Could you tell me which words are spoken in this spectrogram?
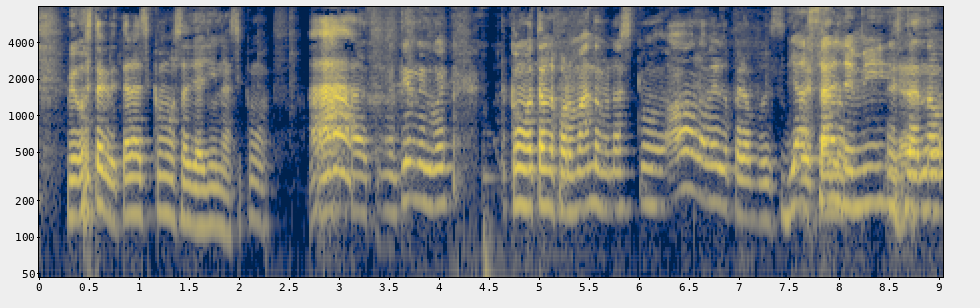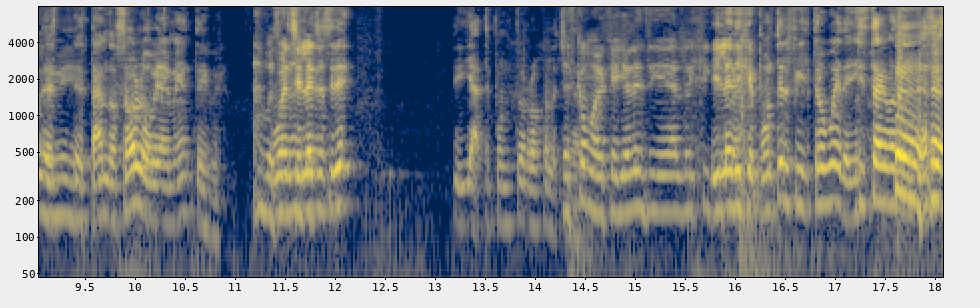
me gusta gritar así como Saiyajin, así como, ¡ah! ¿Me entiendes, güey? Como transformándome, ¿no? Así como, ¡ah, la verga! Pero pues. Ya estando- sal de mí. Estando, Ya sal de est- mí. estando solo, obviamente, güey. Pues o en silencio, así de. Y ya te pones todo rojo la Es chingada. como el que yo le enseñé al Ricky. Y le dije, ponte el filtro, güey, de Instagram haces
